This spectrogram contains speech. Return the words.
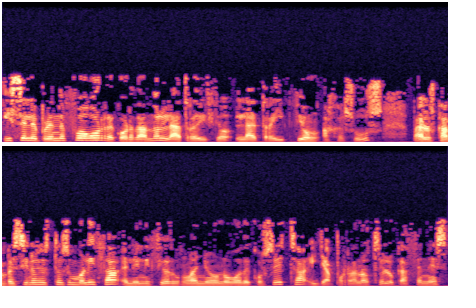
y se le prende fuego recordando la tradición, la traición a Jesús. Para los campesinos esto simboliza el inicio de un año nuevo de cosecha y ya por la noche lo que hacen es,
